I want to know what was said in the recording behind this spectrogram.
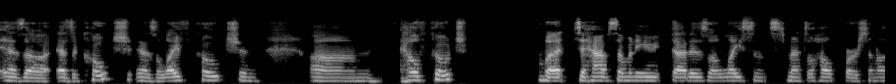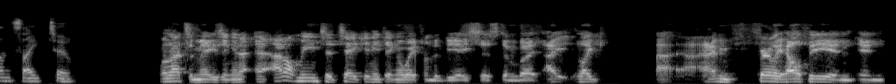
as a as a coach as a life coach and um, health coach but to have somebody that is a licensed mental health person on site too well that's amazing and I, I don't mean to take anything away from the va system but i like I, i'm fairly healthy and and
